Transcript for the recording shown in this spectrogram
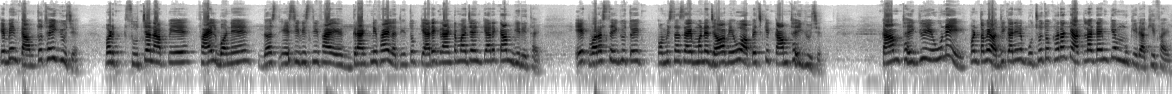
કે બેન કામ તો થઈ ગયું છે, પણ સૂચન આપીએ ફાઇલ બને, દસ એસી વીસની ફાઇલ ગ્રાન્ટની ફાઇલ હતી, તો ક્યારે ગ્રાન્ટમાં જાય ક્યારે કામગીરી થાય? એક વર્ષ થઈ ગયું તો એક કમિશનર સાહેબ મને જવાબ એવો આપે છે કે કામ થઈ ગયું છે. કામ થઈ ગયું એવું નહીં, પણ તમે અધિકારીને પૂછો તો ખરા કે આટલા ટાઈમ કેમ મૂકી રાખી ફાઇલ?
